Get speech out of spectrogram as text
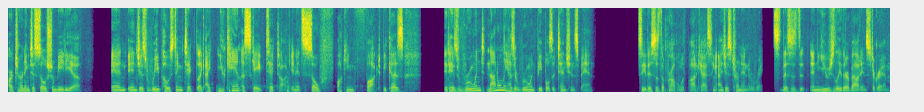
are turning to social media and and just reposting Tik like I you can't escape TikTok and it's so fucking fucked because it has ruined not only has it ruined people's attention span. See, this is the problem with podcasting. I just turn into rants. This is the, and usually they're about Instagram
